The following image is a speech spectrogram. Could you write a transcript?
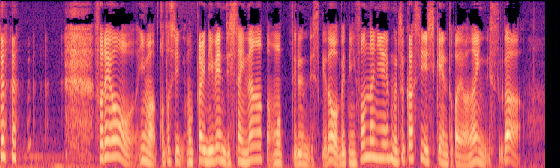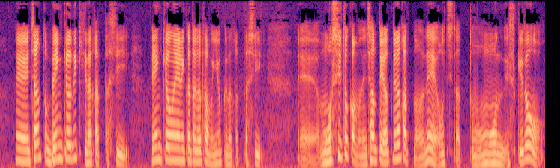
それを今、今年もう一回リベンジしたいなと思ってるんですけど、別にそんなにね、難しい試験とかではないんですが、えー、ちゃんと勉強できてなかったし、勉強のやり方が多分良くなかったし、えー、模試とかもね、ちゃんとやってなかったので、落ちたと思うんですけど、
